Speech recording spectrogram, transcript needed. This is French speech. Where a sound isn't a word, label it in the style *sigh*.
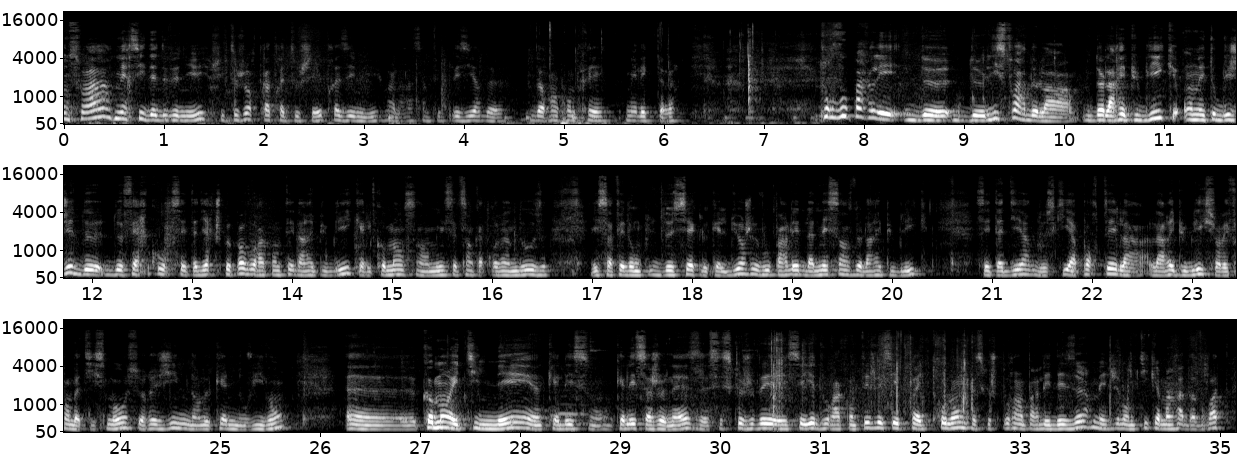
Bonsoir, merci d'être venu. Je suis toujours très très touchée, très émue. Voilà, ça me fait plaisir de, rencontrer mes lecteurs. Pour vous parler de, l'histoire de la, République, on est obligé de, faire court. C'est-à-dire que je ne peux pas vous raconter la République. Elle commence en 1792 et ça fait donc plus de deux siècles qu'elle dure. Je vais vous parler de la naissance de la République, c'est-à-dire de ce qui a porté la, la République sur les fonds baptismaux, ce régime dans lequel nous vivons. Euh, comment est-il né? Quelle est, son, quelle est sa genèse? C'est ce que je vais essayer de vous raconter. Je vais essayer de ne pas être trop longue parce que je pourrais en parler des heures, mais j'ai mon petit camarade à droite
